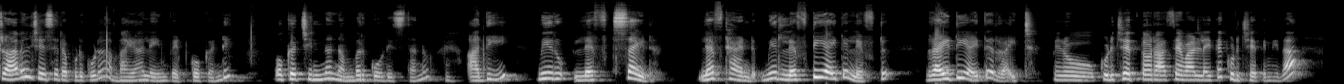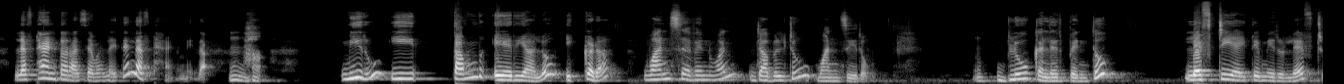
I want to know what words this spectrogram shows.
ట్రావెల్ చేసేటప్పుడు కూడా ఆ భయాలు ఏం పెట్టుకోకండి. ఒక చిన్న నంబర్ కోడ్ ఇస్తాను. అది మీరు లెఫ్ట్ సైడ్ లెఫ్ట్ హ్యాండ్. మీరు లెఫ్టీ అయితే లెఫ్ట్ రైటీ అయితే రైట్. మీరు కుడి చేతితో రాసే వాళ్ళైతే కుడి చేతి మీద లెఫ్ట్ హ్యాండ్తో రాసే వాళ్ళైతే లెఫ్ట్ హ్యాండ్ మీద. మీరు ఈ తంబ్ ఏరియాలో ఇక్కడ one seven one double two one zero. Blue colour పెన్తో లెఫ్టీ అయితే మీరు లెఫ్ట్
